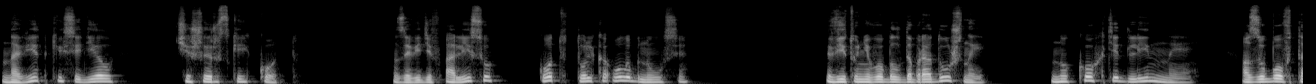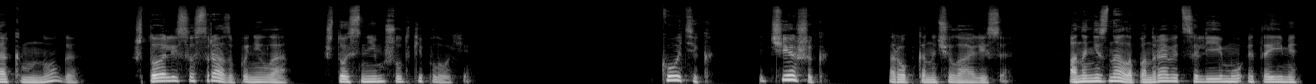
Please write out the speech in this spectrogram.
на ветке сидел чеширский кот. Завидев Алису, кот только улыбнулся. Вид у него был добродушный, но когти длинные, а зубов так много, что Алиса сразу поняла, что с ним шутки плохи. «Котик, чешек», — робко начала Алиса. Она не знала, понравится ли ему это имя,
